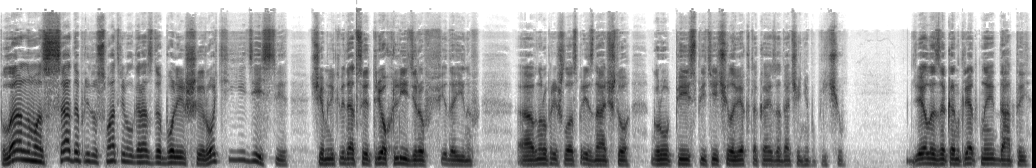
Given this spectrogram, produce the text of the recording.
План Моссада предусматривал гораздо более широкие действия, чем ликвидация трех лидеров федоинов. Авнору пришлось признать, что группе из пяти человек такая задача не по плечу. «Дело за конкретной датой»,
